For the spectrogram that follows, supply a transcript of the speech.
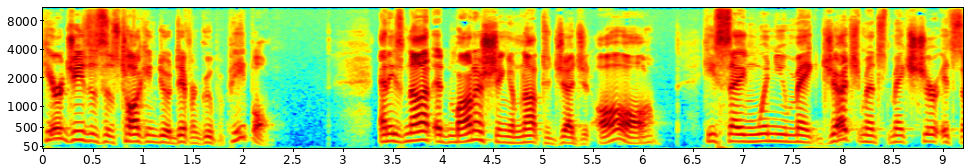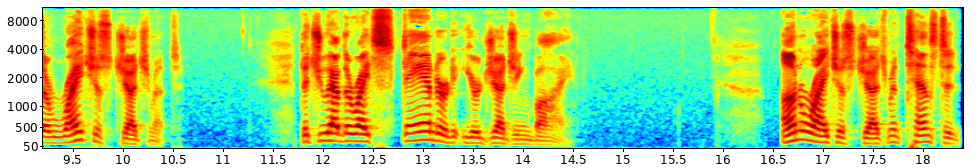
Here, Jesus is talking to a different group of people. And he's not admonishing him not to judge at all. He's saying when you make judgments, make sure it's a righteous judgment, that you have the right standard you're judging by. Unrighteous judgment tends to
